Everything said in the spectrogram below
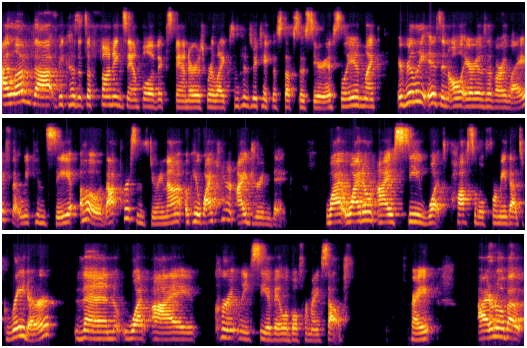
I love that because it's a fun example of expanders where like sometimes we take this stuff so seriously and like it really is in all areas of our life that we can see, oh, that person's doing that. Okay, why can't I dream big? Why why don't I see what's possible for me that's greater than what I currently see available for myself? Right? I don't know about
